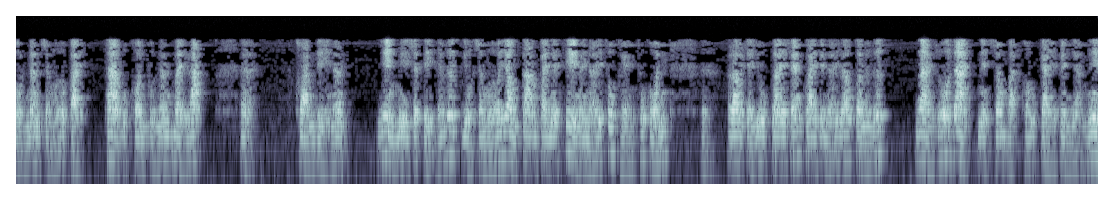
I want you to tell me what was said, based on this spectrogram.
คลนั้นเสมอไป ถ้าบุคคลผู้นั้นไม่ละความดีนั้นยิ่งมีสติระเลึกอยู่เสมอย่อมตามไปในที่ไหนๆทุกแห่งทุกคน เราจะอยู่ไกลแสนไกลที่ไหนแล้วก็ระลึกได้รู้ได้เนี่ยสมบัติของใจเป็นอย่างนี้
